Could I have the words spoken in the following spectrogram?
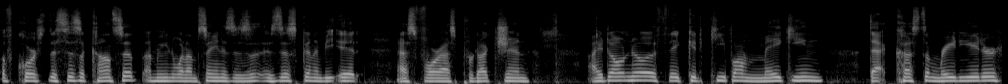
of course, this is a concept. I mean, what I'm saying is, is, is this going to be it as far as production? I don't know if they could keep on making that custom radiator.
